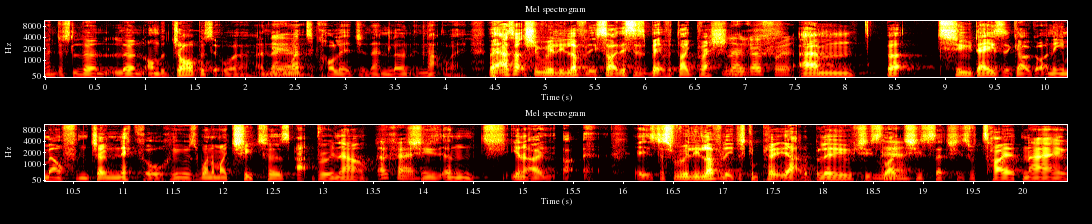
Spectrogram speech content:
And just learn learn on the job, as it were, and then Yeah. went to college and then learned in that way. But that's actually really lovely. Sorry, this is a bit of a digression. No, go for it. Um, but two days ago, I got an email from Joan Nicol, who was one of my tutors at Brunel. Okay. She and she, you know, it's just really lovely, just completely out of the blue. She's Yeah. like, she said she's retired now,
